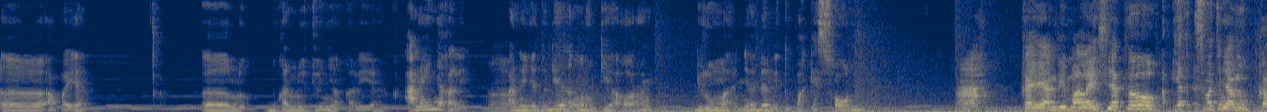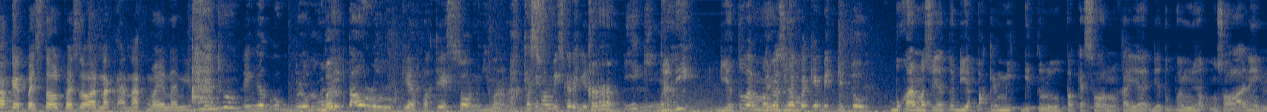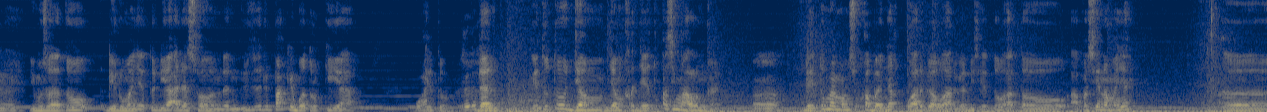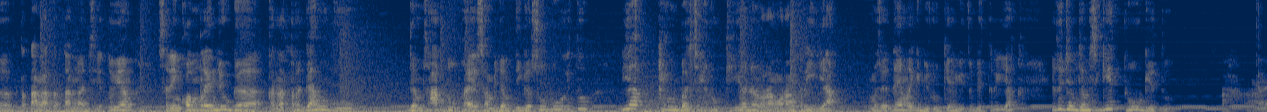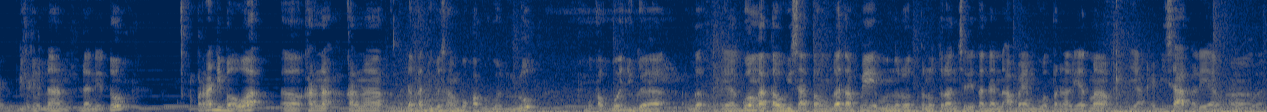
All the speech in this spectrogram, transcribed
eh apa ya? eh, lu- bukan lucunya kali ya, anehnya kali. Ah. Anehnya tuh dia ngerukiah orang di rumahnya dan itu pakai sound. Hah? Kayak yang di Malaysia tuh, Ya semacam yang itu. kakek pestol-pestol anak-anak mainan gitu. Aduh, Eh, enggak, gue belum Banget baru tahu lo Rukia pakai sound gimana? pakai sound speaker, gitu. Iya gimana? Jadi dia tuh emang dimasukin jam pakai beat gitu. bukan maksudnya tuh dia pakai mic gitu loh, pakai sound kayak dia tuh punya musola nih. Hmm. Di musola tuh di rumahnya tuh dia ada sound dan itu dipakai buat rukiah. What? Gitu. Terus? Dan itu tuh jam jam kerja itu pasti malam kan. Heeh. Dia itu memang suka banyak warga-warga di situ atau apa sih namanya? eh tetangga-tetangga di situ yang sering komplain juga karena terganggu. Jam 1 kayak sampai jam 3 subuh itu dia kayak baca rukiah dan orang-orang teriak. Maksudnya yang lagi di rukiah gitu dia teriak itu jam-jam segitu gitu. Gitu nah dan itu pernah dibawa eh, karena karena dekat juga sama bokap gue dulu bokap gue juga nggak ya gue nggak tahu bisa atau enggak tapi menurut penuturan cerita dan apa yang gue pernah lihat mah ya kayak bisa kali ya menurut gua.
